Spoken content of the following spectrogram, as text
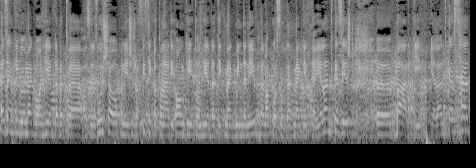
Ezen kívül meg van hirdetve azért az újságokon is, és a fizika tanári ankéton hirdetik meg minden évben, akkor szokták megnyitni a jelentkezést. Bárki jelentkezhet.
